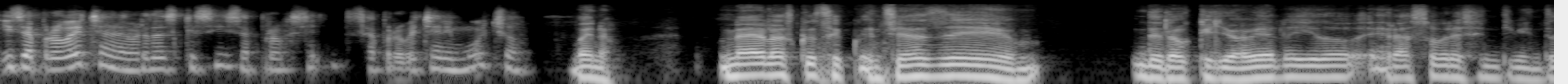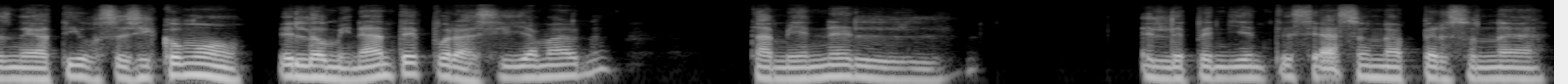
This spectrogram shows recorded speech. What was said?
Y se aprovechan, la verdad es que sí, se aprovechan, se aprovechan y mucho. Bueno, una de las consecuencias de de lo que yo había leído era sobre sentimientos negativos, así como el dominante, por así llamarlo, también el, el dependiente se hace una persona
